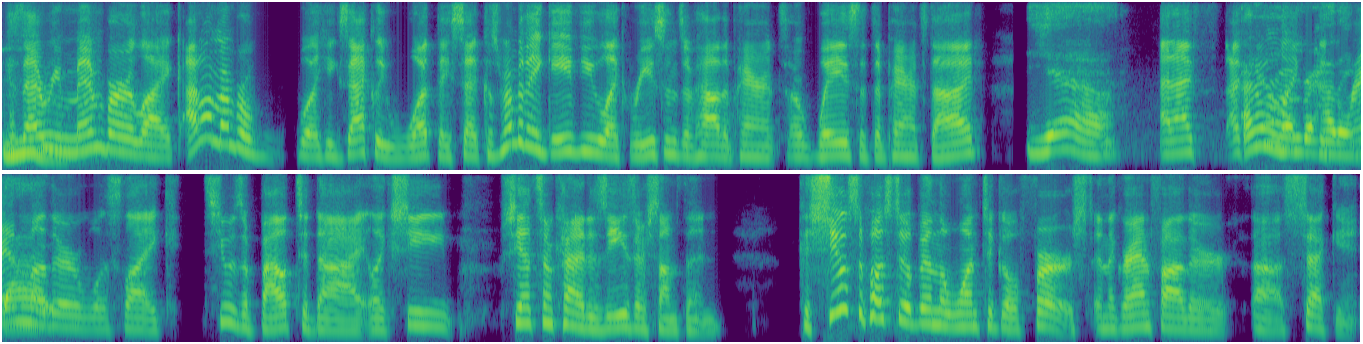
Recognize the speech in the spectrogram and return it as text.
because I Mm. remember like I don't remember like exactly what they said because remember they gave you like reasons of how the parents or ways that the parents died Yeah. and I I, I don't like remember the how they died. grandmother was like she was about to die like she she had some kind of disease or something because she was supposed to have been the one to go first and the grandfather uh second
